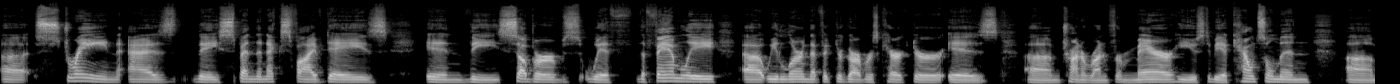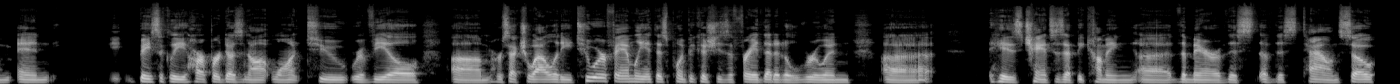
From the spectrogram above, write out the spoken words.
uh, strain as they spend the next five days in the suburbs with the family. Uh, we learn that Victor Garber's character is um, trying to run for mayor. He used to be a councilman, um, and basically Harper does not want to reveal um, her sexuality to her family at this point because she's afraid that it'll ruin uh, his chances at becoming uh, the mayor of this of this town. So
